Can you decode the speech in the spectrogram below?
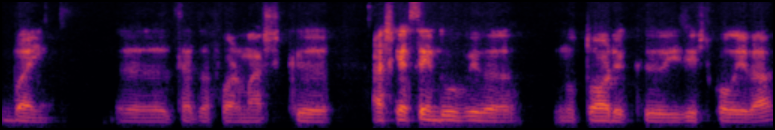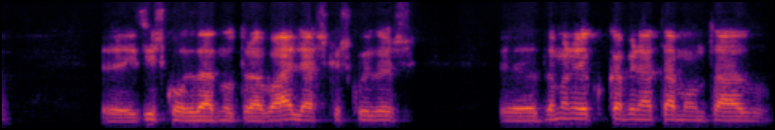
bem, uh, de certa forma. Acho que, acho que é sem dúvida notório que existe qualidade. Uh, existe qualidade no trabalho. Acho que as coisas, da maneira que o campeonato está montado,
